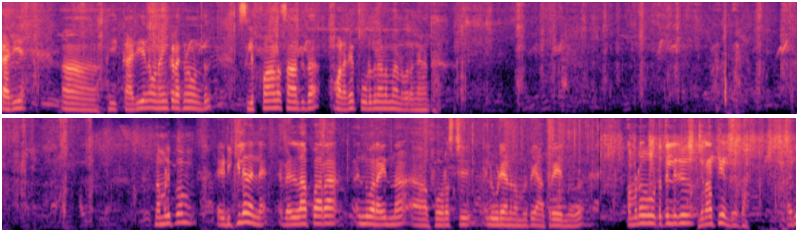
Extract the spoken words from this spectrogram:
കരിയ ഈ കരിയില ഉണങ്ങി കിടക്കുന്നതുകൊണ്ട് സ്ലിപ്പാനുള്ള സാധ്യത വളരെ കൂടുതലാണെന്നാണ് പറഞ്ഞത് കേട്ടോ. നമ്മളിപ്പം ഇടുക്കിയിലെ തന്നെ വെള്ളാപ്പാറ എന്ന് പറയുന്ന ഫോറസ്റ്റിലൂടെയാണ് നമ്മളിപ്പോൾ യാത്ര ചെയ്യുന്നത്. നമ്മുടെ കൂട്ടത്തിലൊരു ഗുജറാത്തി ഉണ്ട് കേട്ടോ. അത്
